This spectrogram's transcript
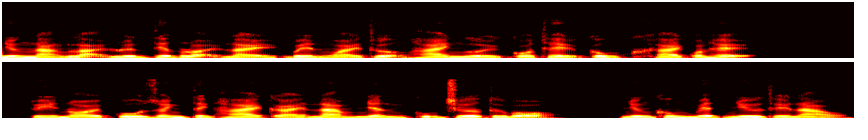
nhưng nàng lại luyến tiếc loại này bên ngoài thượng hai người có thể công khai quan hệ. Tuy nói cố doanh tích hai cái nam nhân cũng chưa từ bỏ, nhưng không biết như thế nào,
